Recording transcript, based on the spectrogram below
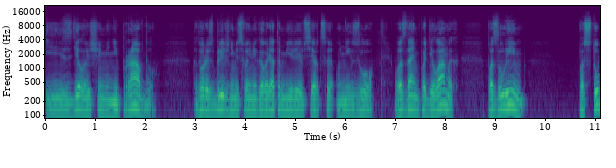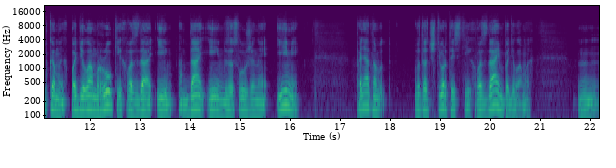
и сделающими неправду, которые с ближними своими говорят о мире, и в сердце у них зло. Воздай им по делам их, по злым поступкам их, по делам рук их воздай им, отдай им заслуженное ими. Понятно, вот, вот этот четвертый стих, воздай им по делам их.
